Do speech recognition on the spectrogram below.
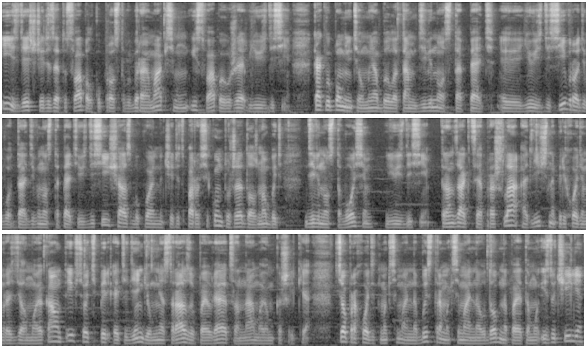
И здесь через эту свапалку просто выбираю максимум и свапаю уже в USDC. Как вы помните, у меня было там 95 э, USDC вроде, вот, да, 95 USDC. Сейчас буквально через пару секунд уже должно быть 98 USDC. Транзакция прошла, отлично, переходим в раздел «Мой аккаунт» и все, теперь эти деньги у меня сразу появляются на моем кошельке. Все проходит максимально быстро, максимально удобно, поэтому изучили,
